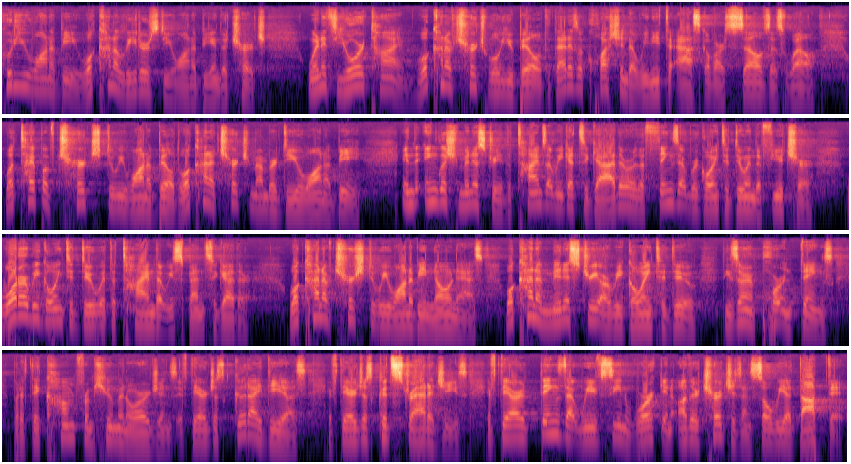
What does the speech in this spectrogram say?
Who do you want to be? What kind of leaders do you want to be in the church? When it's your time, what kind of church will you build? That is a question that we need to ask of ourselves as well. What type of church do we want to build? What kind of church member do you want to be? In the English ministry, the times that we get together or the things that we're going to do in the future, what are we going to do with the time that we spend together? What kind of church do we want to be known as? What kind of ministry are we going to do? These are important things, but if they come from human origins, if they are just good ideas, if they are just good strategies, if they are things that we've seen work in other churches and so we adopt it,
